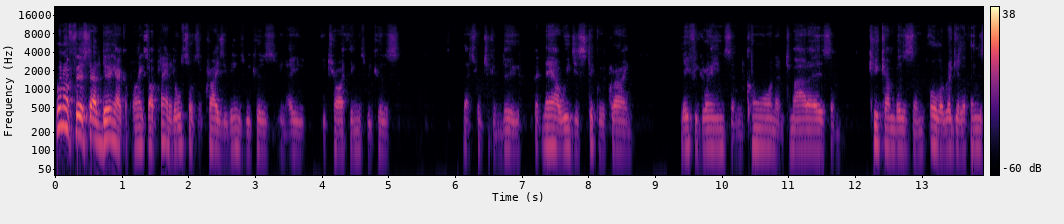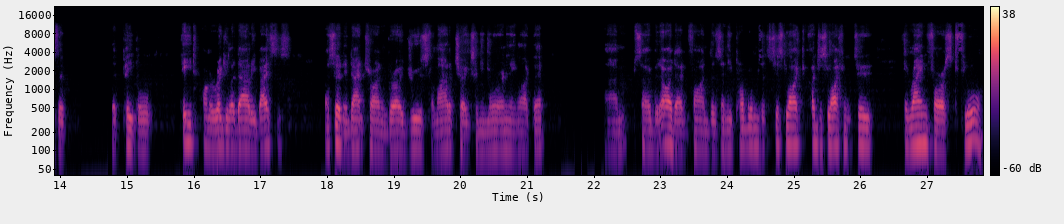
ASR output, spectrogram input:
when I first started doing aquaponics, I planted all sorts of crazy things because you know you, you try things because that's what you can do. But now we just stick with growing leafy greens and corn and tomatoes and cucumbers and all the regular things that that people eat on a regular daily basis. I certainly don't try and grow Jerusalem artichokes anymore or anything like that. Um, so, but I don't find there's any problems. It's just like I just liken it to the rainforest floor.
